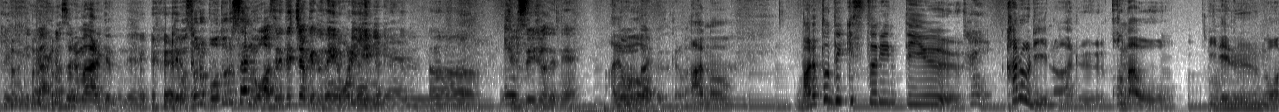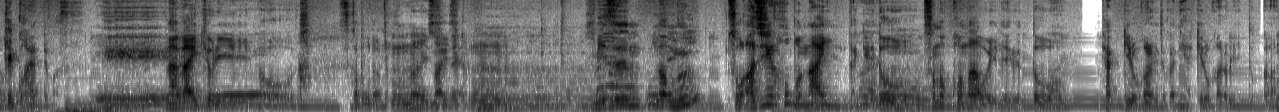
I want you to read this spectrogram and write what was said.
キムギか。まあそれもあるけどね。でもそのボトルさえも忘れてっちゃうけどね、俺家にね。うん。給水所でね。あでも飲むタイプだから。あのマルトデキストリンっていうはい。カロリーのある粉を入れるのは結構流行ってます。へ長い距離の使ったことある。うん。ないっすね。ようん水のむそう味がほぼないんだけどその粉を入れると100キロカロリーとか200キロカロリーとかん。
